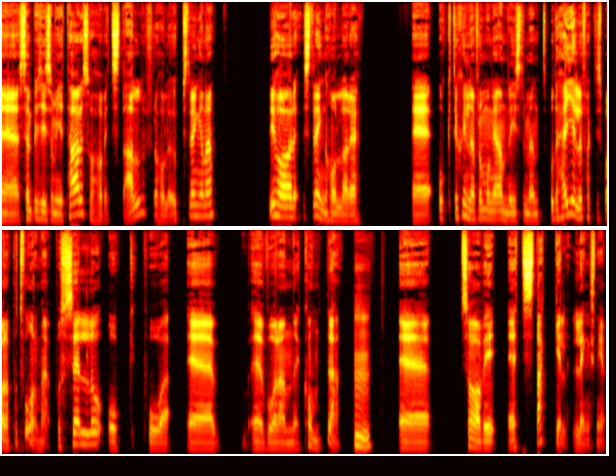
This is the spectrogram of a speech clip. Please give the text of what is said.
Eh, sen precis som i gitarr så har vi ett stall för att hålla upp strängarna. Vi har stränghållare eh, och till skillnad från många andra instrument, och det här gäller faktiskt bara på två av de här, på cello och på eh, eh, våran kontra, Mm. eh, så har vi ett stackel längst ner.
